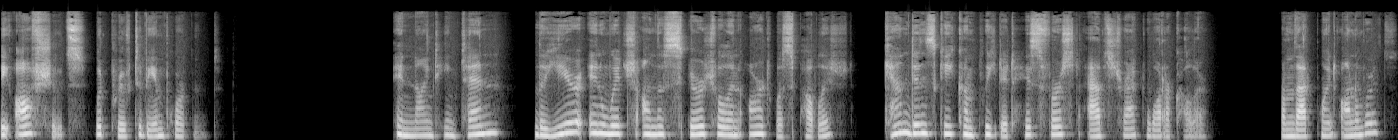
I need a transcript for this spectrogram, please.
the offshoots would prove to be important. In 1910, the year in which On the Spiritual in Art was published, Kandinsky completed his first abstract watercolor. From that point onwards,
